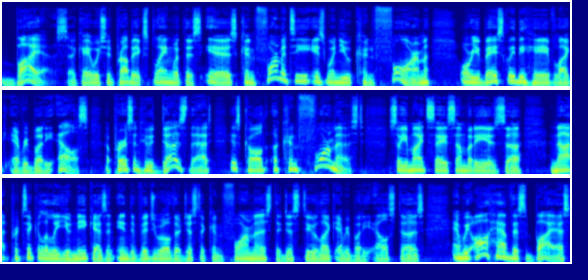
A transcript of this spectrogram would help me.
bias. Okay, we should probably explain what this is. Conformity is when you conform or you basically behave like everybody else. A person who does that is called a conformist. So you might say somebody is uh, not particularly unique as an individual. They're just a conformist. They just do like everybody else does. And we all have this bias.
